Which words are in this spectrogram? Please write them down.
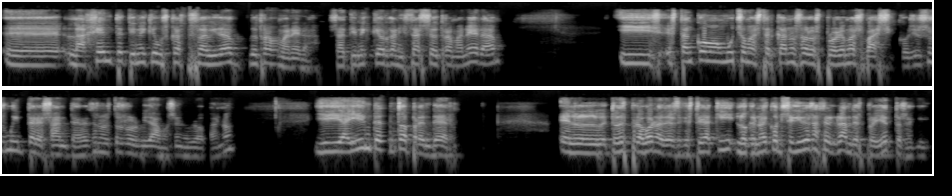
eh, la gente tiene que buscarse la vida de otra manera, o sea, tiene que organizarse de otra manera y están como mucho más cercanos a los problemas básicos y eso es muy interesante, a veces nosotros lo olvidamos en Europa, ¿no? Y ahí intento aprender. El, entonces, pero bueno, desde que estoy aquí, lo que no he conseguido es hacer grandes proyectos aquí,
